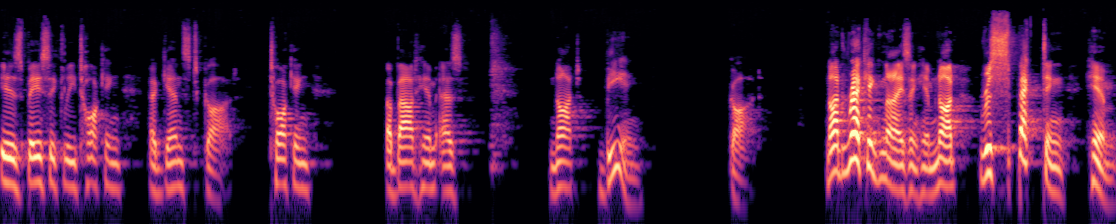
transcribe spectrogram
is basically talking against God, talking about Him as not being God, not recognizing Him, not respecting Him.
